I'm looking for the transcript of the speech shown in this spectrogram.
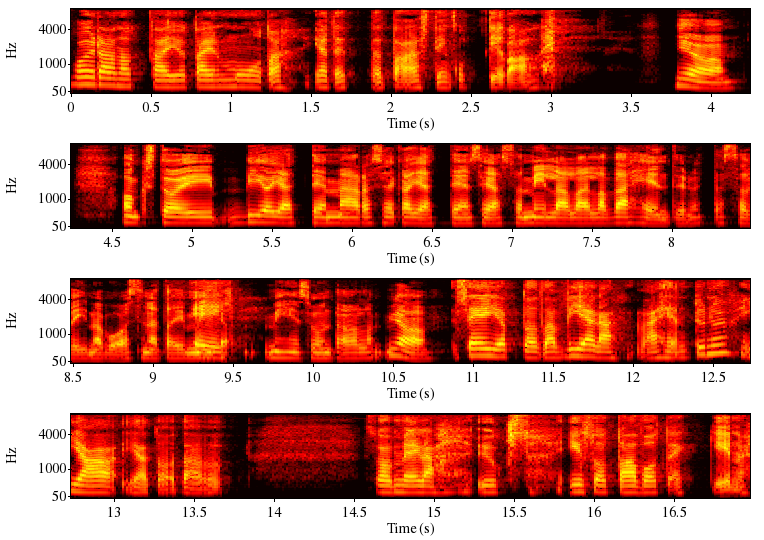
voidaan ottaa jotain muuta jätettä taas niin kuin tilalle. Joo. Onko toi biojätteen määrä sekajätteen seassa millään lailla vähentynyt tässä viime vuosina tai mihin, mihin suuntaan olla? Joo. Se ei ole tuota vielä vähentynyt ja, ja tuota, se on meillä yksi iso tavoitekin,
